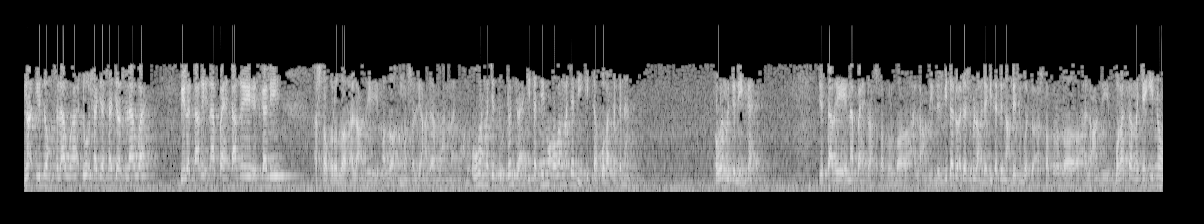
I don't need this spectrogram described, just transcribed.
nak tidur selawat, duduk saja-saja selawat, bila tarik nafas tarik sekali Astaghfirullahalazim. Allahumma salli ala Muhammad. Orang macam tu. Tuan-tuan, kita tengok orang macam ni, kita pun rasa tenang. Orang macam ni kan? Dia tarik nafas tu Astaghfirullahalazim. Jadi kita duduk ada sebelah dia, kita dengar dia sebut tu Astaghfirullahalazim. Berasa macam ino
